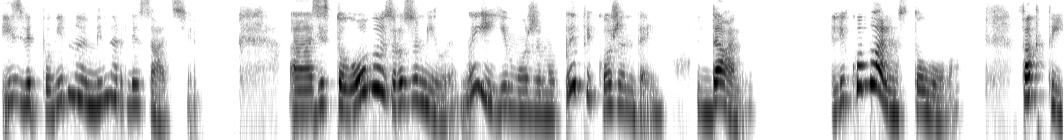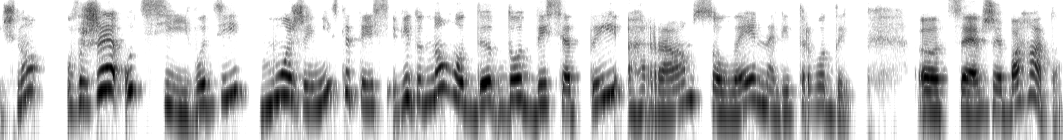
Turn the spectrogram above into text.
і з відповідною мінералізацією. Зі столовою зрозуміли, ми її можемо пити кожен день. Далі, лікувальна столова. Фактично, вже у цій воді може міститись від 1 до- до 10 грам солей на літр води. Е, Це вже багато.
